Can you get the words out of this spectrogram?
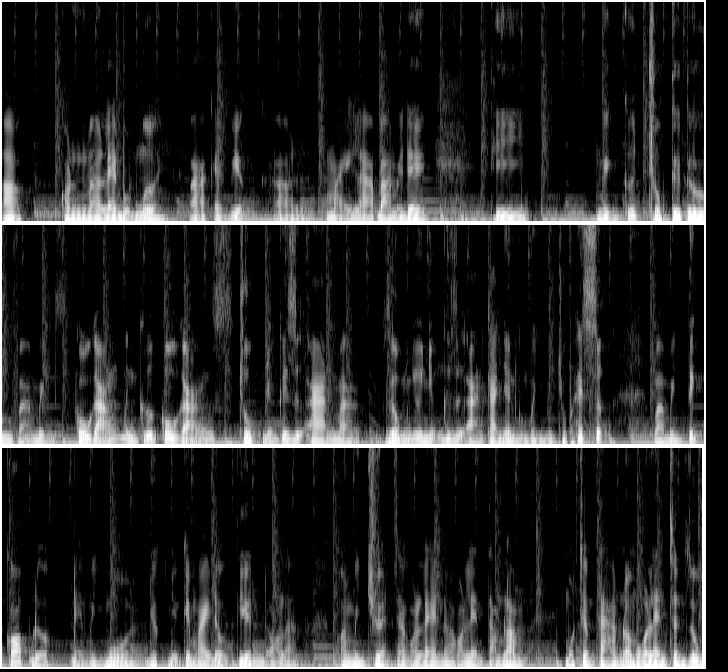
à, con à, len 40 và cái việc à, máy là 30D thì mình cứ chụp từ từ và mình cố gắng mình cứ cố gắng chụp những cái dự án mà giống như những cái dự án cá nhân của mình mình chụp hết sức và mình tích cóp được để mình mua được những cái máy đầu tiên đó là còn mình chuyển sang con len nó con len 85 1.8 nó một con len chân dung.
